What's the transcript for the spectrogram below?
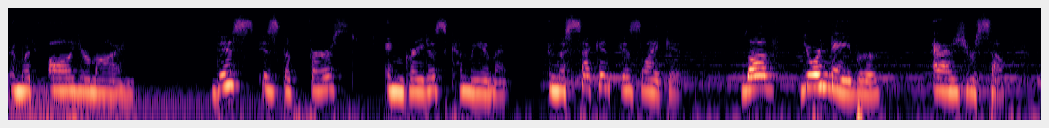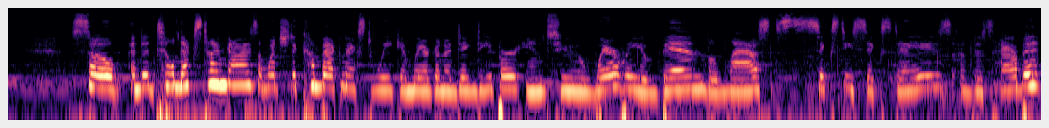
and with all your mind. This is the first and greatest commandment, and the second is like it love your neighbor as yourself. So, and until next time, guys, I want you to come back next week and we are going to dig deeper into where we have been the last 66 days of this habit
